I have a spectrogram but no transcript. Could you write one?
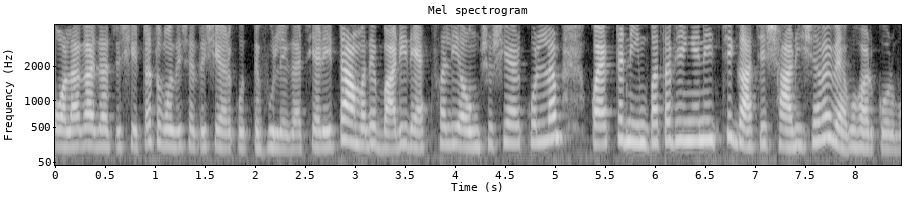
কলা গাছ আছে, সেটা তোমাদের সাথে শেয়ার করতে ভুলে গেছি। আর এটা আমাদের বাড়ির একফালি অংশ শেয়ার করলাম। কয়েকটা নিম পাতা ভেঙে নিচ্ছি, গাছের সার হিসাবে ব্যবহার করব।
